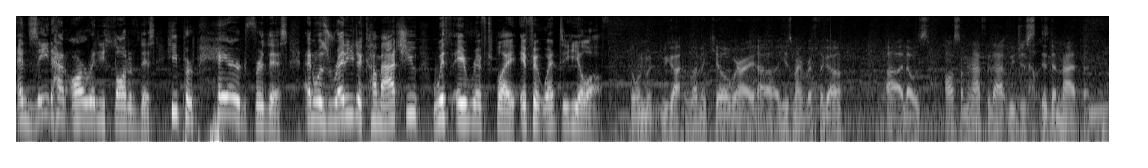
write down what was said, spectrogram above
and Zayt had already thought of this. He prepared for this and was ready to come at you with a Rift play if it went to heal off. The one we got 11 kill where I uh, used my Rift to go, uh, that was awesome. And after that, we just did the math and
